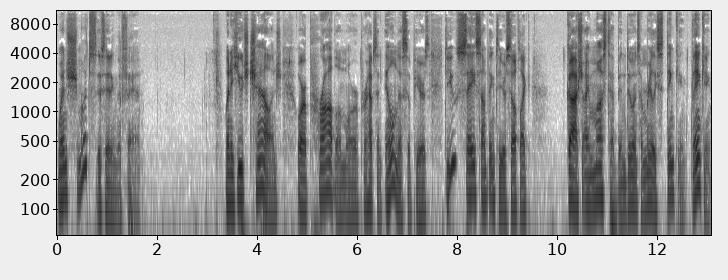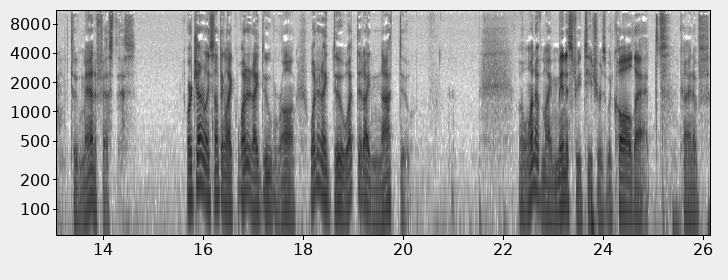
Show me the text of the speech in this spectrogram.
when schmutz is hitting the fan? When a huge challenge or a problem or perhaps an illness appears, do you say something to yourself like, Gosh, I must have been doing some really stinking thinking to manifest this? Or generally something like, What did I do wrong? What did I do? What did I not do? Well, one of my ministry teachers would call that kind of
